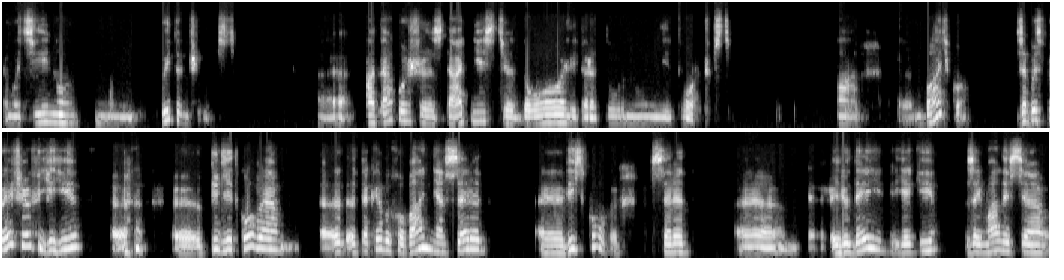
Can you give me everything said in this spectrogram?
емоційну витонченість, е, а також здатність до літературної творчості. А е, батько забезпечив її підліткове таке виховання серед військових, серед е, людей, які займалися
